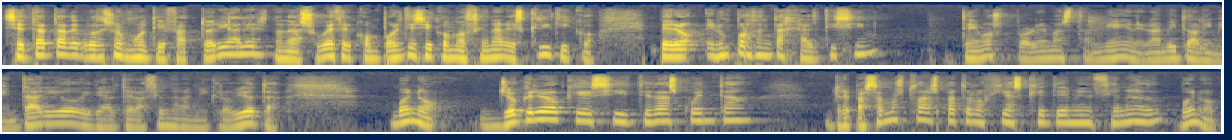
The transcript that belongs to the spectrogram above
se trata de procesos multifactoriales, donde a su vez el componente psicoemocional es crítico, pero en un porcentaje altísimo tenemos problemas también en el ámbito alimentario y de alteración de la microbiota. Bueno, yo creo que si te das cuenta, repasamos todas las patologías que te he mencionado, bueno,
